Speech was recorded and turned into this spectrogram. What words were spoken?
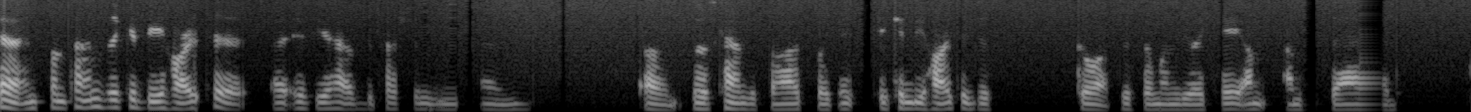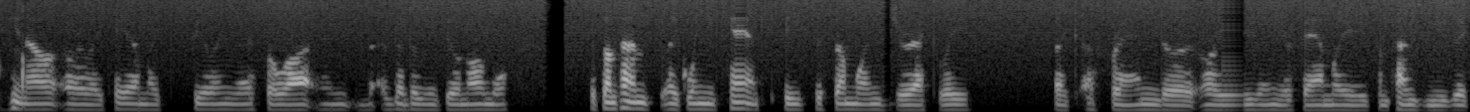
Yeah and sometimes it could be hard to uh, if you have depression and um, those kinds of thoughts like it, it can be hard to just go up to someone and be like hey i'm i'm sad you know or like hey i'm like feeling this a lot and that doesn't feel normal. But sometimes like when you can't speak to someone directly like a friend or, or even your family sometimes music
